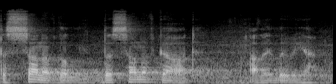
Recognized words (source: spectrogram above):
the Son of the, the Son of God. Alleluia.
